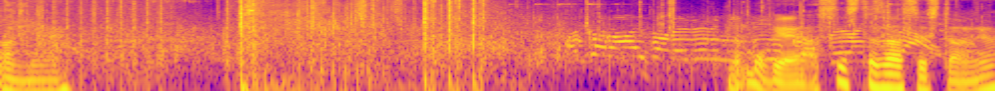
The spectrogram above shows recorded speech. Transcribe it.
O nie. No mówię, asysta za asystą, nie?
